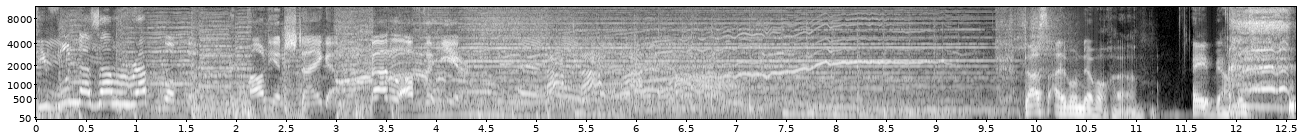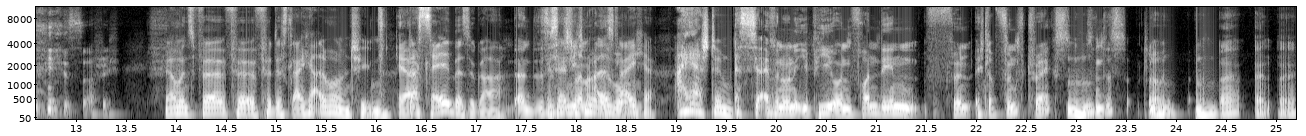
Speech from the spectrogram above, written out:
Die wundersame Rap-Woche mit Mauli und Steiger. Battle of the Year. Das Album der Woche. Ey, wir haben uns, Sorry. Wir haben uns für, für, für das gleiche Album entschieden. Ja. Dasselbe sogar. Ja, das ist ja nicht nur das Album. gleiche. Ah ja, stimmt. Es ist ja einfach nur eine EP und von den fünf, ich glaube fünf Tracks Mhm. sind es, glaube ich. Äh, äh, äh.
